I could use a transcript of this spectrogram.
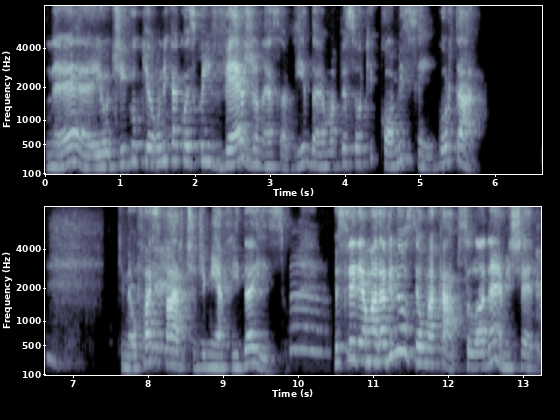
né? Eu digo que a única coisa que eu invejo nessa vida é uma pessoa que come sem engordar, que não faz parte de minha vida isso. Seria maravilhoso ter uma cápsula, né, Michele?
